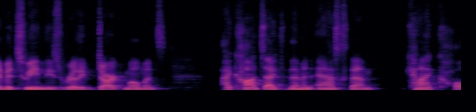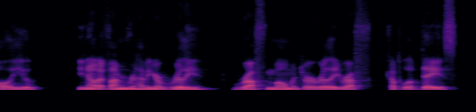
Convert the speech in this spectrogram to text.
in between these really dark moments. I contacted them and asked them, "Can I call you? You know, if I'm having a really rough moment or a really rough couple of days?"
